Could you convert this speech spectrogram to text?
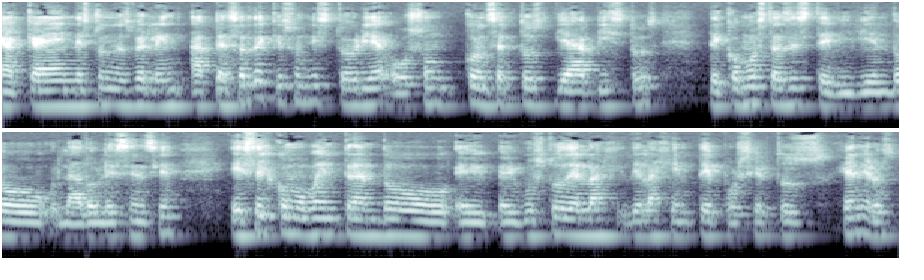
Acá en Esto no es Berlín, a pesar de que es una historia o son conceptos ya vistos de cómo estás este, viviendo la adolescencia, es el cómo va entrando el, el gusto de la, de la gente por ciertos géneros,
